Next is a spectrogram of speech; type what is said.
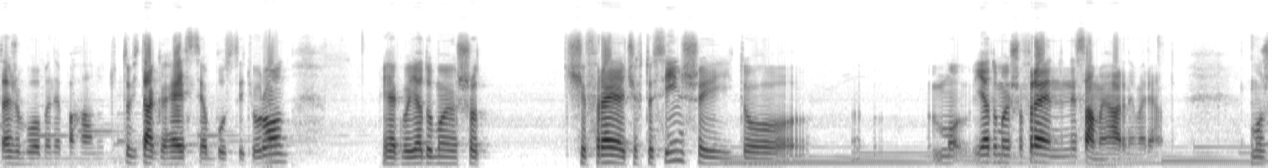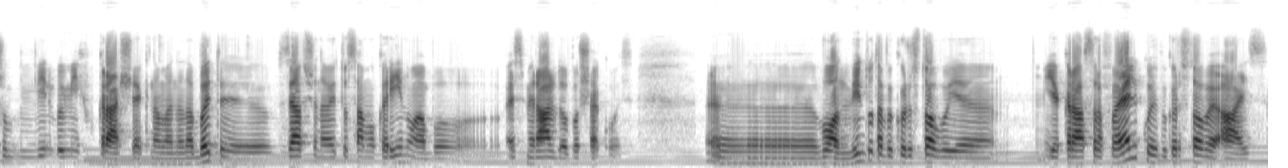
Теж було б непогано. Тут і так Гестія бустить урон. Якби я думаю, що чи Фрея, чи хтось інший, то. Я думаю, що Фрея не самий гарний варіант. Може, він би міг краще, як на мене, набити, взявши навіть ту саму Каріну або Есмеральду, або ще когось. Е, вон, він тут використовує якраз Рафаельку і використовує Айс.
